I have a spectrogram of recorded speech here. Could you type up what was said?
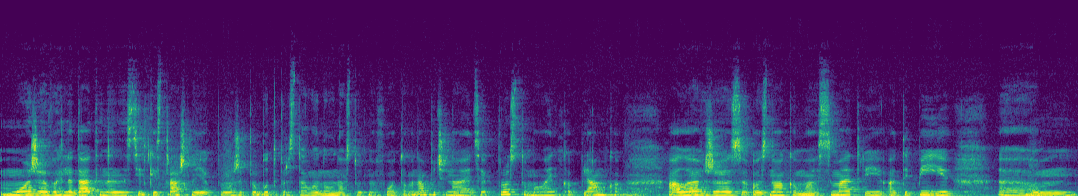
може виглядати не настільки страшно, як може бути представлено у нас тут на фото. Вона починається як просто маленька плямка, але вже з ознаками асиметрії, атипії. Ем,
